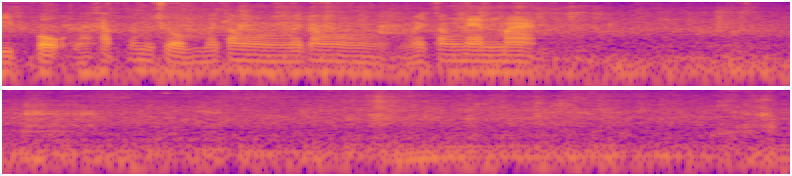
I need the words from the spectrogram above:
บีบโปะนะครับท่านผู้ชมไม่ต้องไม่ต้องไม่ต้องแน่นมากอ่านี่นะครับ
